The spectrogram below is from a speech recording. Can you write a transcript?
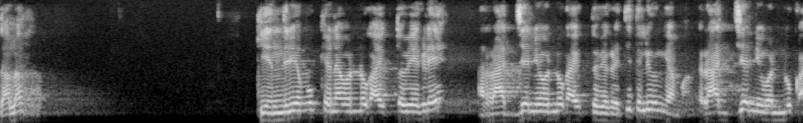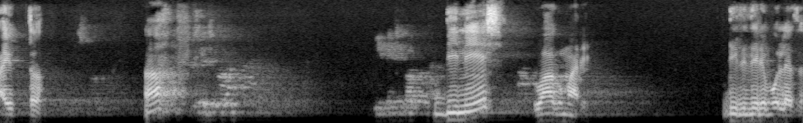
झालं? केंद्रीय मुख्य निवडणूक आयुक्त वेगळे राज्य निवडणूक आयुक्त वेगळे. तिथे लिहून घ्या मग. राज्य निवडणूक आयुक्त. हा? दिनेश वाघमारे. धीरे धीरे बोलायचं.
